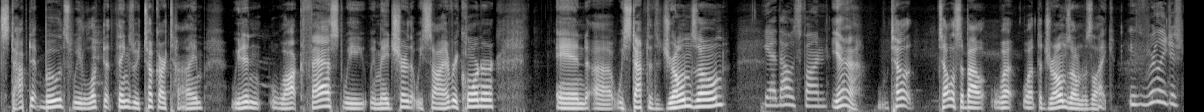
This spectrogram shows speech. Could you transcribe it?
stopped at booths. We looked at things. We took our time. We didn't walk fast. We we made sure that we saw every corner, and uh, we stopped at the drone zone. yeah, that was fun. Yeah, tell tell us about what what the drone zone was like. It was really just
